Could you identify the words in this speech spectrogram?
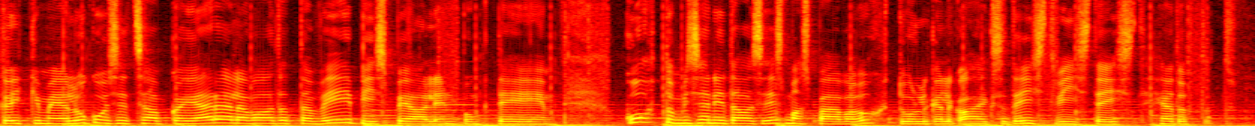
kõiki meie lugusid saab ka järele vaadata veebis pealinn.ee. kohtumiseni taas esmaspäeva õhtul kell kaheksateist viisteist. head õhtut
